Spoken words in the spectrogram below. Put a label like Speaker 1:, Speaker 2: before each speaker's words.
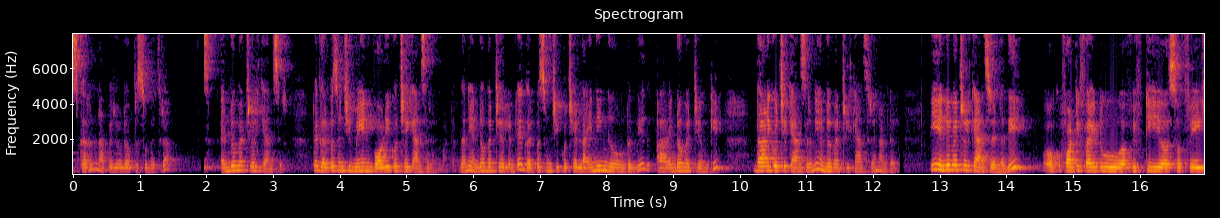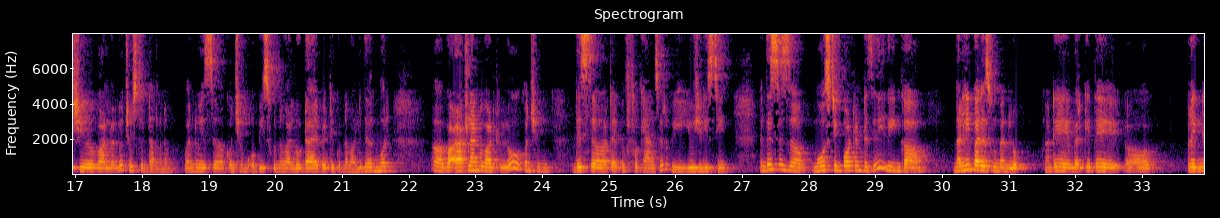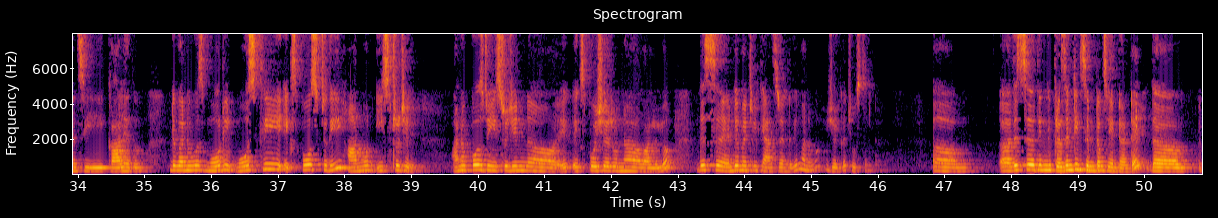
Speaker 1: నమస్కారం. నా పేరు డాక్టర్ సుమిత్ర. ఎండోమెట్రియల్ క్యాన్సర్ అంటే గర్భసంచి మెయిన్ బాడీకి వచ్చే క్యాన్సర్ అనమాట దాన్ని ఎండోమెట్రియల్ అంటే గర్భసంచికి వచ్చే లైనింగ్ ఉంటుంది ఆ ఎండోమెట్రియంకి దానికి వచ్చే క్యాన్సర్ అని ఎండోమెట్రియల్ క్యాన్సర్ అని అంటారు. ఈ ఎండోమెట్రియల్ క్యాన్సర్ అన్నది ఒక forty five to fifty years of age వాళ్ళలో చూస్తుంటాం మనం. వన్ ఇస్ uh, కొంచెం ఒబీస్ ఉన్న వాళ్ళు డయాబెటిక్ ఉన్న వాళ్ళు దే ఆర్ మోర్ అట్లాంటి వాటిల్లో కొంచెం this type of cancer we usually seen and this is most important is ఇది ఇంకా నల్లిపారెస్ ఉమెన్లో అంటే ఎవరికైతే ప్రెగ్నెన్సీ కాలేదు అంటే one was more mostly expose to the hormone estrogen. Unopposed estrogen exposure ఉన్న వాళ్ళలో దిస్ ఎండోమెట్రియల్ క్యాన్సర్ అనేది మనం యూజువల్గా చూస్తుంటాం. దిస్ దీనికి ప్రజెంటింగ్ సిమ్టమ్స్ ఏంటంటే ద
